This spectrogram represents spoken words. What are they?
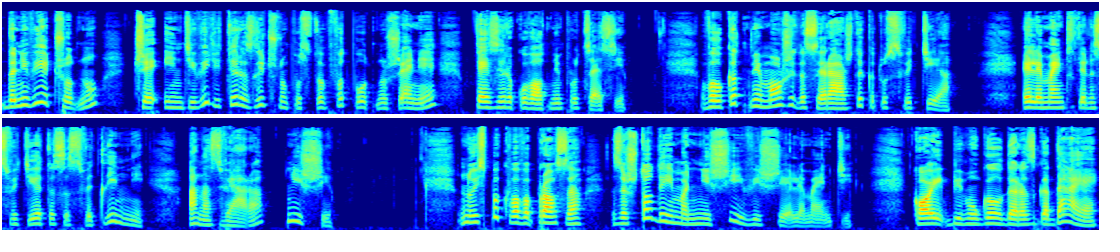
Да не ви е чудно, че индивидите различно постъпват по отношение тези ръководни процеси. Вълкът не може да се ражда като светия. Елементите на светията са светлинни, а на звяра – ниши. Но изпъква въпроса, защо да има ниши и висши елементи? Кой би могъл да разгадае,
